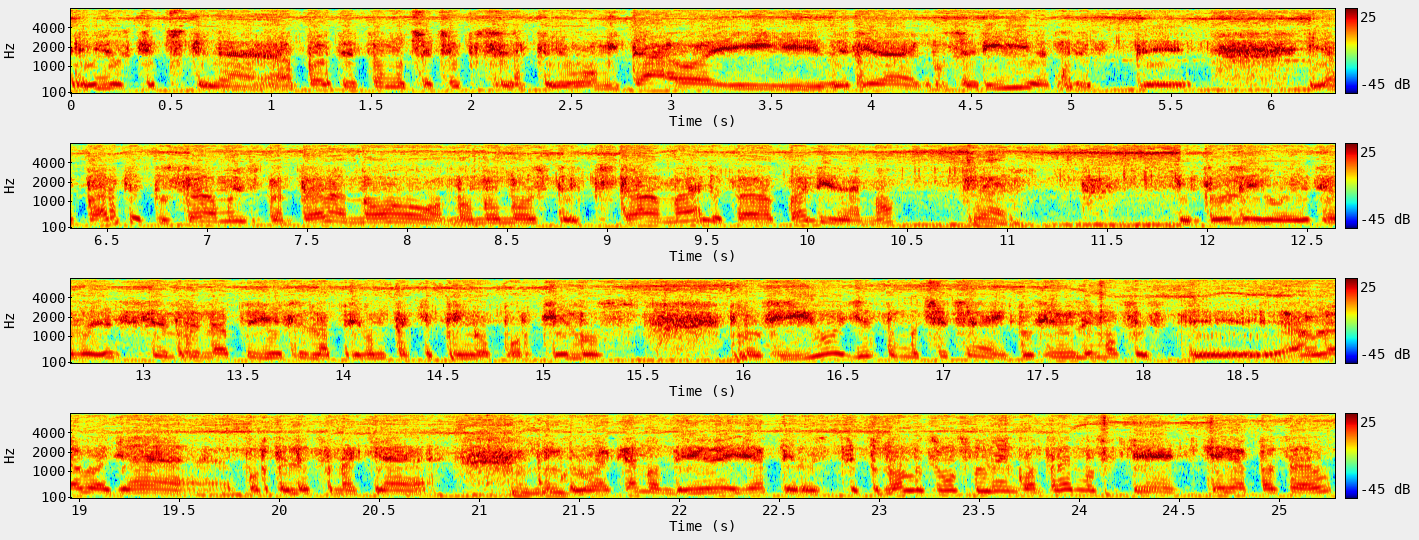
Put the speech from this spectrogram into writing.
ellos que, pues, que la, aparte esta muchacha pues este, vomitaba y decía groserías, este, y aparte pues estaba muy espantada, no, no, no, no, este, pues, estaba mal, estaba pálida, ¿no? Claro. Entonces le digo, ese, ese es el relato y esa es la pregunta que tengo, ¿por qué los, los siguió? Y esta muchacha, inclusive le hemos este, hablado allá por teléfono aquí a, a Culhuacán, donde vive ella, pero este, pues no nos hemos podido encontrar, no sé qué, qué haya pasado.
